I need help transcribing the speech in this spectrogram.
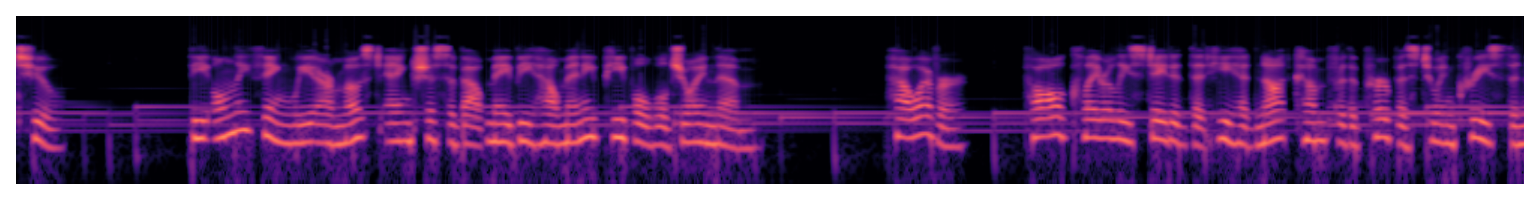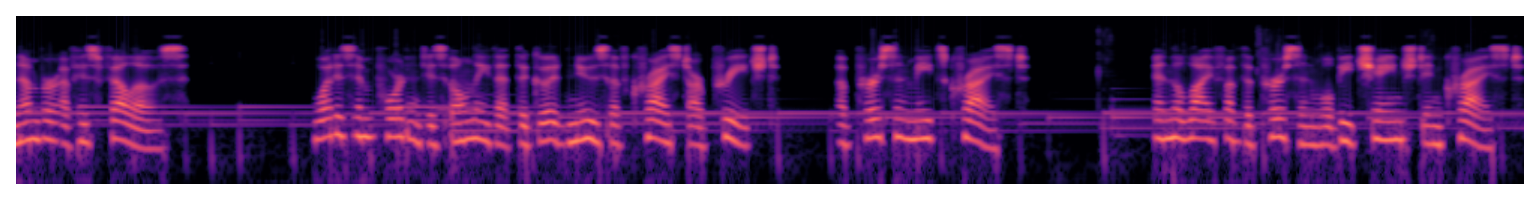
too. The only thing we are most anxious about may be how many people will join them. However, Paul clearly stated that he had not come for the purpose to increase the number of his fellows. What is important is only that the good news of Christ are preached, a person meets Christ. And the life of the person will be changed in Christ.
